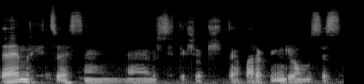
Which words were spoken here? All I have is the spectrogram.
амар хэцүү байсан амар сэтгэл хөдлөлтэй баг ингийн хүмүүсээс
